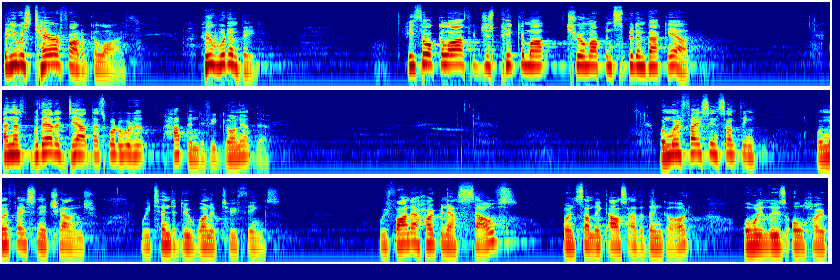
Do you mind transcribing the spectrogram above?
But he was terrified of Goliath. Who wouldn't be? He thought Goliath would just pick him up, chew him up, and spit him back out. And without a doubt, that's what would have happened if he'd gone out there. When we're facing something, when we're facing a challenge, we tend to do one of two things. We find our hope in ourselves or in something else other than God, or we lose all hope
